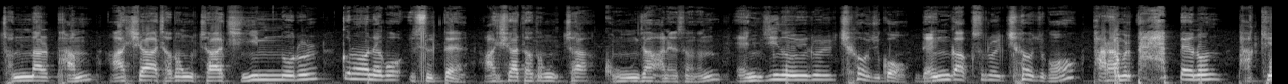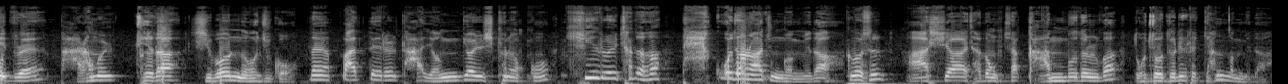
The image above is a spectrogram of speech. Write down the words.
전날 밤 아시아 자동차 진입로를 끊어내고 있을 때 아시아 자동차 공장 안에서는 엔진 오일을 채워주고 냉각수를 채워주고 바람을 다 빼놓은 바퀴들에 바람을 죄다 집어넣어주고 그다음에 배터리를 다 연결시켜 놓고 키를 찾아서 다 꽂아놔 준 겁니다. 그것을 아시아 자동차 간부들과 노조들이 그렇게 한 겁니다.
